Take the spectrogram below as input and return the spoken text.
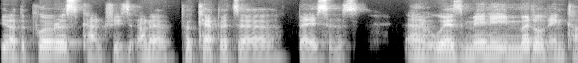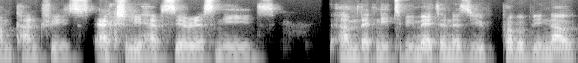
you know, the poorest countries on a per capita basis, uh, Yeah. whereas many middle-income countries actually have serious needs um, that need to be met. And as you probably know,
